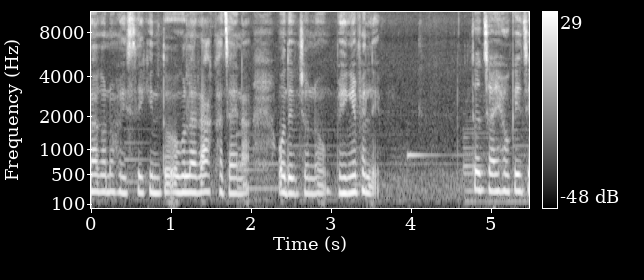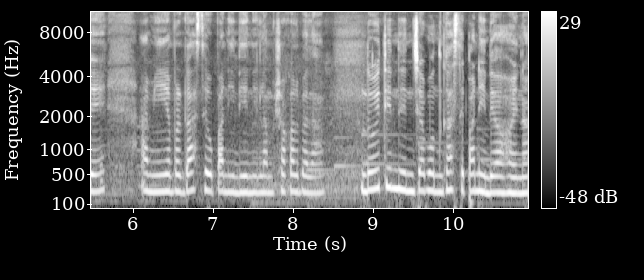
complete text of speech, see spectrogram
লাগানো হয়েছে কিন্তু ওগুলো রাখা যায় না ওদের জন্য, ভেঙে ফেলে। তো যাই হোক যে আমি আবার গাছেও পানি দিয়ে নিলাম সকালবেলা। দুই, তিন দিন যাবৎ গাছে পানি দেওয়া হয় না,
